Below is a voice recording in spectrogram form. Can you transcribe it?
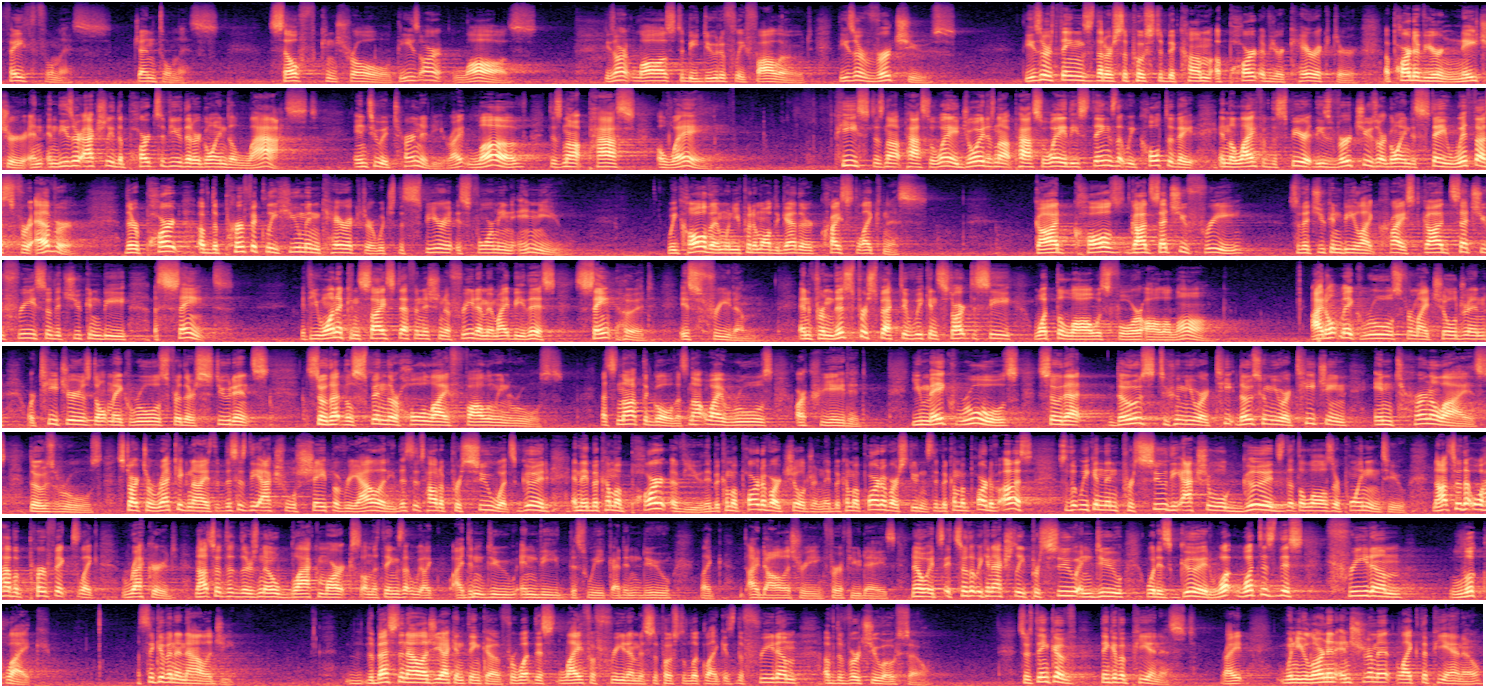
faithfulness, gentleness, self control. These aren't laws. These aren't laws to be dutifully followed. These are virtues. These are things that are supposed to become a part of your character, a part of your nature. And, and these are actually the parts of you that are going to last into eternity, right? Love does not pass away. Peace does not pass away. Joy does not pass away. These things that we cultivate in the life of the Spirit, these virtues are going to stay with us forever. They're part of the perfectly human character which the Spirit is forming in you. We call them, when you put them all together, Christ likeness. God calls, God sets you free so that you can be like Christ. God sets you free so that you can be a saint. If you want a concise definition of freedom, it might be this sainthood is freedom. And from this perspective, we can start to see what the law was for all along. I don't make rules for my children, or teachers don't make rules for their students so that they'll spend their whole life following rules. That's not the goal. That's not why rules are created. You make rules so that those to whom you are te- those whom you are teaching internalize those rules, start to recognize that this is the actual shape of reality. This is how to pursue what's good, and they become a part of you. They become a part of our children. They become a part of our students. They become a part of us so that we can then pursue the actual goods that the laws are pointing to. Not so that we'll have a perfect like record, not so that there's no black marks on the things that we like I didn't do envy this week. I didn't do like idolatry for a few days. No, it's, it's so that we can actually pursue and do what is good. What, what does this freedom look like? Let's think of an analogy. The best analogy I can think of for what this life of freedom is supposed to look like is the freedom of the virtuoso. So think of, think of a pianist, right? When you learn an instrument like the piano,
